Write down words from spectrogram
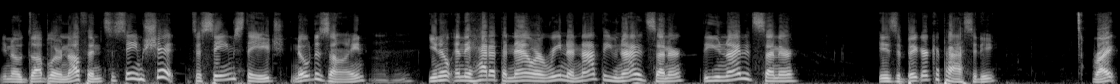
you know, Double or Nothing. It's the same shit. It's the same stage, no design. You know, and they had it at the Now Arena, not the United Center. The United Center is a bigger capacity, right?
